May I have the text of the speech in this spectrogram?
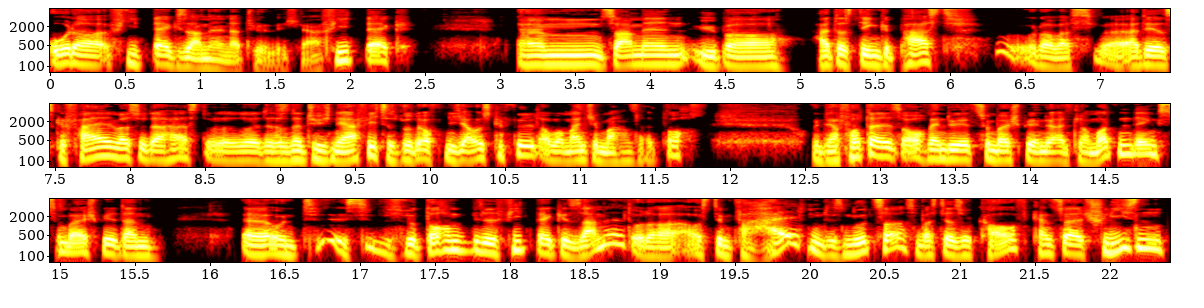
Oder Feedback sammeln natürlich. Ja. Feedback ähm, sammeln über hat das Ding gepasst oder was hat dir das gefallen, was du da hast oder so. Das ist natürlich nervig, das wird oft nicht ausgefüllt, aber manche machen es halt doch. Und der Vorteil ist auch, wenn du jetzt zum Beispiel an Klamotten denkst, zum Beispiel, dann äh, und es, es wird doch ein bisschen Feedback gesammelt oder aus dem Verhalten des Nutzers, was der so kauft, kannst du halt schließen,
